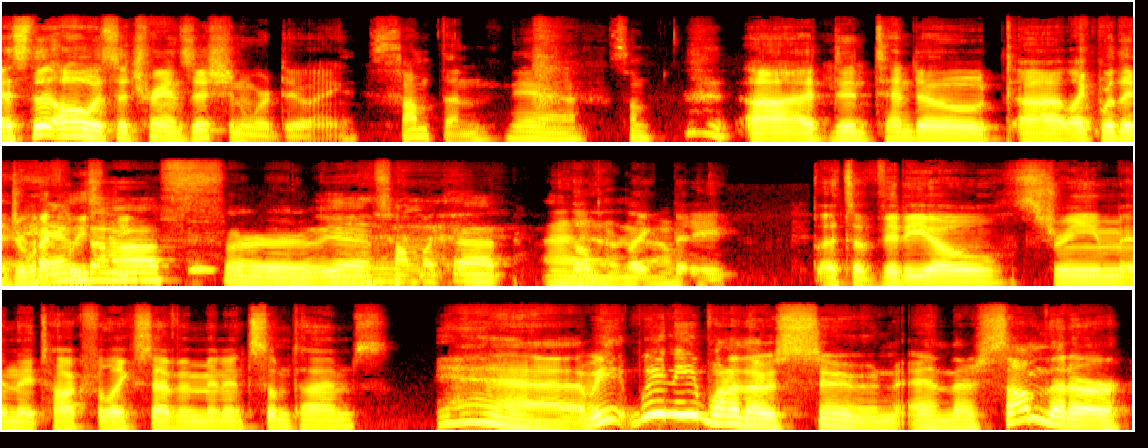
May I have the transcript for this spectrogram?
It's the oh, it's a transition we're doing. something. Yeah, some Uh, Nintendo, uh, like were they directly speak, Handoff or yeah, something like that. I something don't like know. they. It's a video stream, and they talk for like seven minutes sometimes. Yeah, we we need one of those soon. And there's some that are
